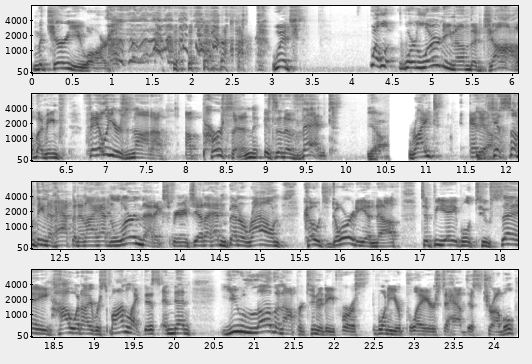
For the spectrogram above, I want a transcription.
mature you are. Which Well, we're learning on the job. I mean, failure's not a, a person, it's an event. Yeah. Right? And yeah. it's just something that happened, and I hadn't learned that experience yet. I hadn't been around Coach Doherty enough to be able to say, How would I respond like this? And then you love an opportunity for a, one of your players to have this trouble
